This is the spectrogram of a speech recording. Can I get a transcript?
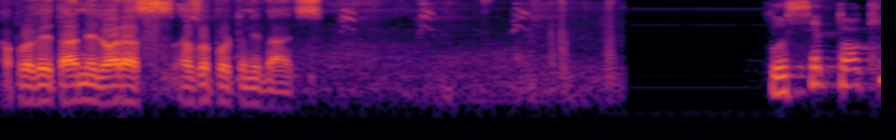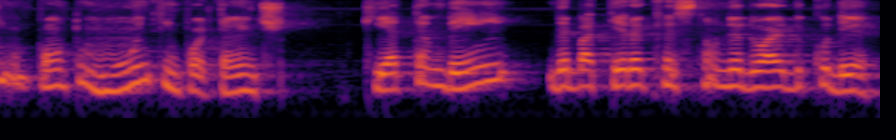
Aproveitar melhor as, as oportunidades. Você toca em um ponto muito importante, que é também debater a questão do Eduardo Cudê,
